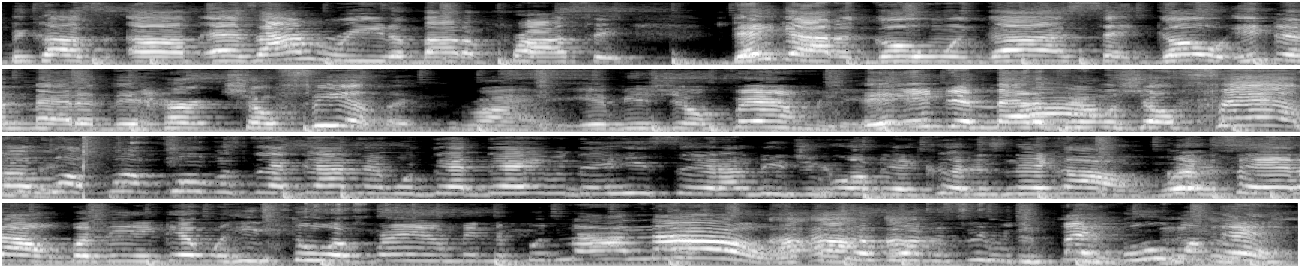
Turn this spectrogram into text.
Because um, as I read about a prophet, they gotta go when God said go. It doesn't matter if it hurt your feelings. right. If it's your family. It, it didn't matter if it Um, was your so family. what, what, what was that guy that was that David that he said I need you to go up there and cut his neck off? Cut his head off, but then get what he threw it ram in the but no no. I just wanted to see what you think. Who was that?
